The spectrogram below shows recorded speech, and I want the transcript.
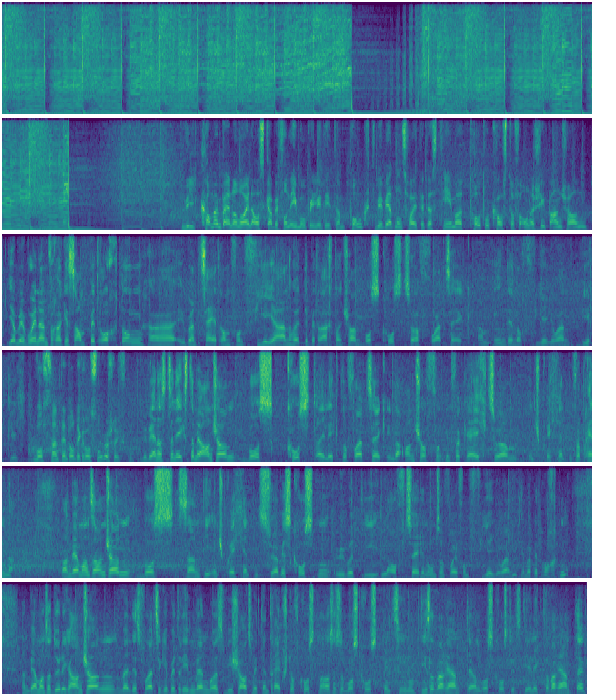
Willkommen bei einer neuen Ausgabe von E-Mobilität am Punkt. Wir werden uns heute das Thema Total Cost of Ownership anschauen. Ja, wir wollen einfach eine Gesamtbetrachtung äh, über einen Zeitraum von vier Jahren heute betrachten und schauen, was kostet so ein Fahrzeug am Ende nach vier Jahren wirklich. Was sind denn da die großen Überschriften? Wir werden uns zunächst einmal anschauen, was kostet ein Elektrofahrzeug in der Anschaffung im Vergleich zu einem entsprechenden Verbrenner. Dann werden wir uns anschauen, was sind die entsprechenden Servicekosten über die Laufzeit, in unserem Fall von vier Jahren, die wir betrachten. Dann werden wir uns natürlich anschauen, weil das Fahrzeug ja betrieben werden muss, wie schaut es mit den Treibstoffkosten aus, also was kostet Benzin- und Dieselvariante und was kostet jetzt die Elektrovariante.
